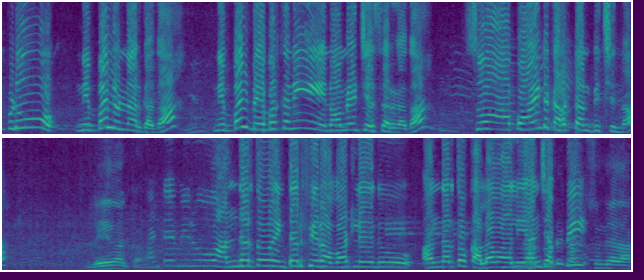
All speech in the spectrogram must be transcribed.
ఇప్పుడు నిబ్బల్ ఉన్నారు కదా? నిబ్బల్ బేబక్కని నామినేట్ చేశారు కదా? సో ఆ పాయింట్ కరెక్ట్ అనిపించిందా? లేదక్క. అంటే మీరు అందరితో ఇంటర్ఫియర్ అవ్వట్లేదు అందరితో కలవాలి అని చెప్పి కదా.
